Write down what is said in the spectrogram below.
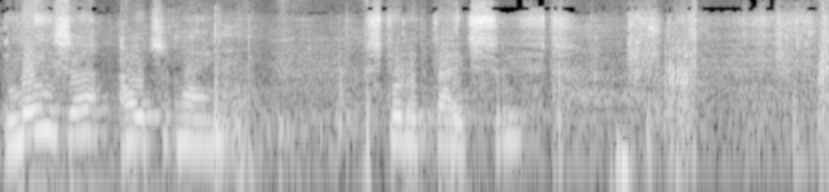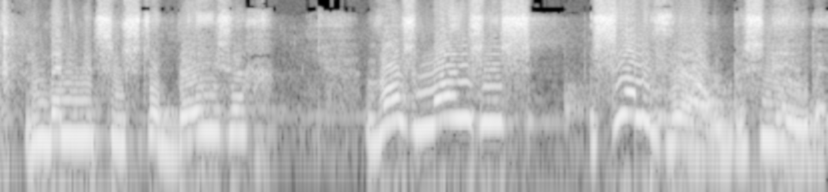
lezen uit mijn stille tijdschrift. Dan ben ik met zo'n stuk bezig. Was Mozes zelf wel besneden?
